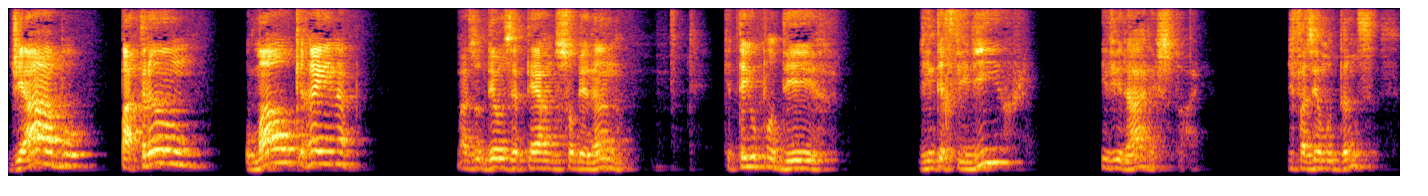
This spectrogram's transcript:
diabo, patrão, o mal que reina, mas o Deus eterno, soberano, que tem o poder de interferir e virar a história, de fazer mudanças.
